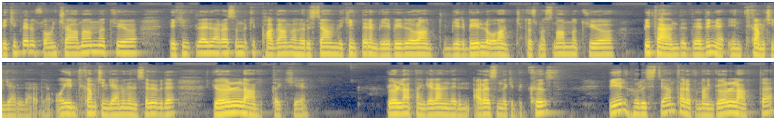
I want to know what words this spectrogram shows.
Vikinglerin son çağını anlatıyor. Vikingler arasındaki pagan ve Hristiyan Vikinglerin birbiriyle olan birbiriyle olan çatışmasını anlatıyor. Bir tane de dedim ya intikam için geldiler diye. O intikam için gelmelerinin sebebi de Görland'daki Görland'dan gelenlerin arasındaki bir kız bir Hristiyan tarafından Görland'da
